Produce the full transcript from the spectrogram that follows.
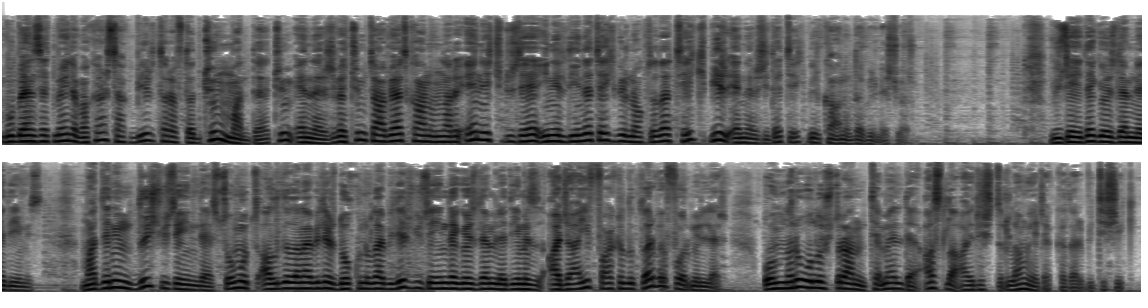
Bu benzetmeyle bakarsak bir tarafta tüm madde, tüm enerji ve tüm tabiat kanunları en iç düzeye inildiğinde tek bir noktada, tek bir enerjide, tek bir kanunda birleşiyor. Yüzeyde gözlemlediğimiz, maddenin dış yüzeyinde somut, algılanabilir, dokunulabilir yüzeyinde gözlemlediğimiz acayip farklılıklar ve formüller, onları oluşturan temelde asla ayrıştırılamayacak kadar bitişik.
